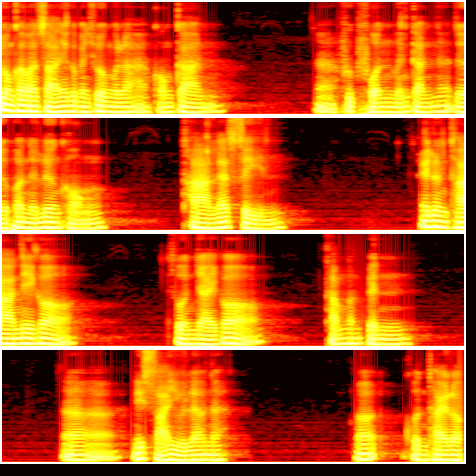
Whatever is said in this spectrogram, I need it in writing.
ช่วงเข้าพรรษานี่ก็เป็นช่วงเวลาของการฝึกฝนเหมือนกันนะโดยเฉพาะในเรื่องของทานและศีลให้เรื่องทานนี่ก็ส่วนใหญ่ก็ทำกันเป็นนิสัยอยู่แล้วนะเพราะคนไทยเรา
